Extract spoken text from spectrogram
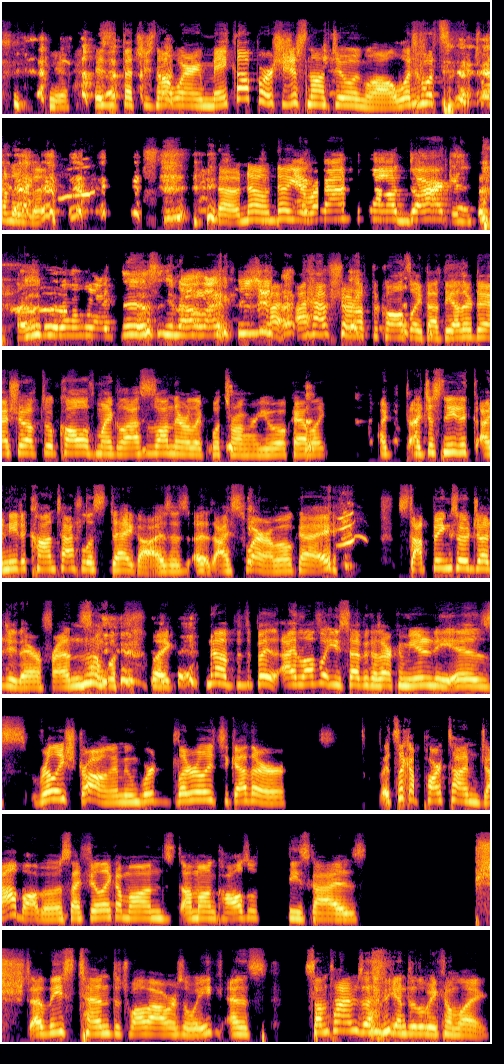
yeah. Is it that she's not wearing makeup, or is she just not doing well? What, what's which one is it? No, no, no. You're right. All dark and hood on like this, you know, like I, I have shown up to calls like that. The other day, I showed up to a call with my glasses on. They were like, "What's wrong? Are you okay?" I'm like, "I, I just need a, I need a contactless day, guys. As- as- uh, I swear, I'm okay." Stop being so judgy, there, friends. I'm like, no, but, but I love what you said because our community is really strong. I mean, we're literally together. It's like a part-time job almost. I feel like I'm on I'm on calls with these guys at least 10 to 12 hours a week. And it's sometimes at the end of the week i'm like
